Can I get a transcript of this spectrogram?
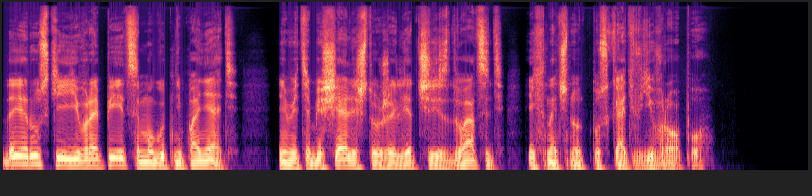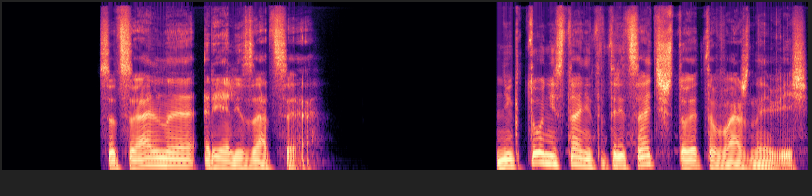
Да и русские европейцы могут не понять. Им ведь обещали, что уже лет через 20 их начнут пускать в Европу. Социальная реализация. Никто не станет отрицать, что это важная вещь.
